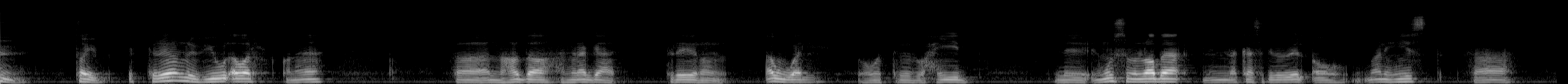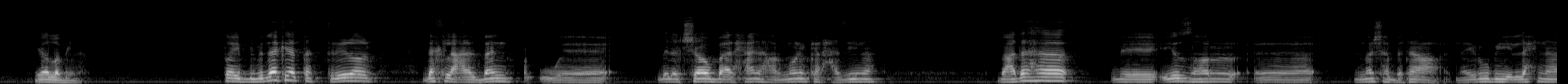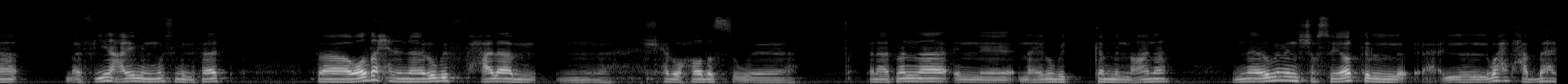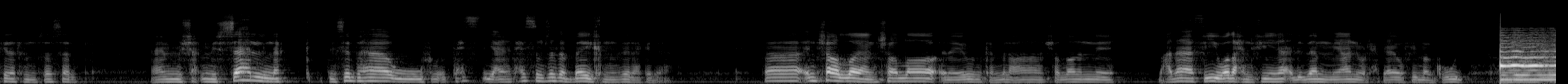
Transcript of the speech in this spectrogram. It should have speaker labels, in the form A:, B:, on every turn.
A: طيب ال trailer review الأول في القناة. فالنهاردة هنراجع trailer أول وهو ال trailer الوحيد للموسم الرابع من La Casa de Papel أو Money Heist. ف يلا بينا. طيب بالبداية كده ال trailer داخلة على البنك و Bella Ciao بألحان الهارمونيكا الحزينة. بعدها بيظهر آه، المشهد بتاع نيروبي اللي إحنا مقفلين عليه من الموسم اللي فات. فواضح إن نيروبي في حالة مش حلوة خالص و فأنا أتمنى إن نيروبي تكمل معانا. نيروبي من الشخصيات ال... الواحد حبها كده في المسلسل. يعني مش مش سهل إنك تسيبها وتحس يعني تحس المسلسل بايخ من غيرها كده. فإن شاء الله يعني إن شاء الله نيروبي نكملها إن شاء الله لأن بعدها في واضح إن في نقل دم يعني والحكاية وفي مجهود.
